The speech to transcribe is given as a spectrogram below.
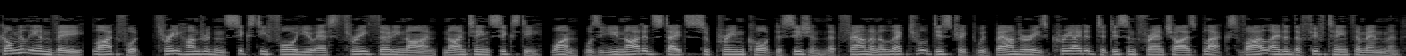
Gomillion v. Lightfoot, 364 U.S. 339 1960, 1 was a United States Supreme Court decision that found an electoral district with boundaries created to disenfranchise blacks violated the Fifteenth Amendment.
